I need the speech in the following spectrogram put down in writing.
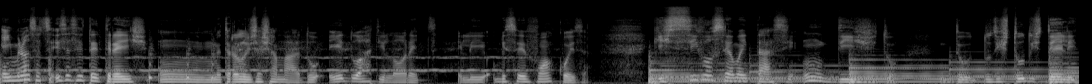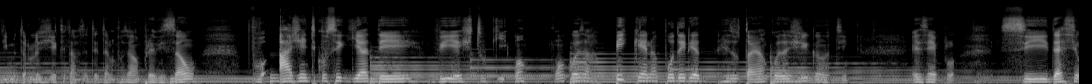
em 1963, um meteorologista chamado Edward Lorenz, ele observou uma coisa, que se você aumentasse um dígito do, dos estudos dele de meteorologia que estava tentando fazer uma previsão, a gente conseguia ter visto que uma, uma coisa pequena poderia resultar em uma coisa gigante. Exemplo, se desse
